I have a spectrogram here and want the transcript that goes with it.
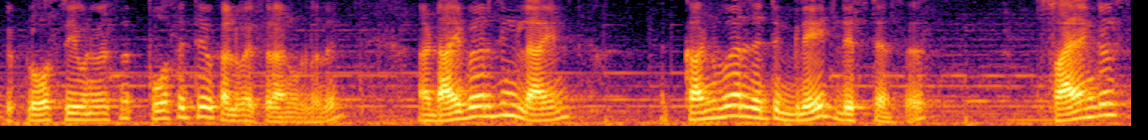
ഒരു ക്ലോസ്ഡ് യൂണിവേഴ്സിന് പോസിറ്റീവ് കർവ് വെച്ചാണ് ഉള്ളത് diverging line converge at great distances triangles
